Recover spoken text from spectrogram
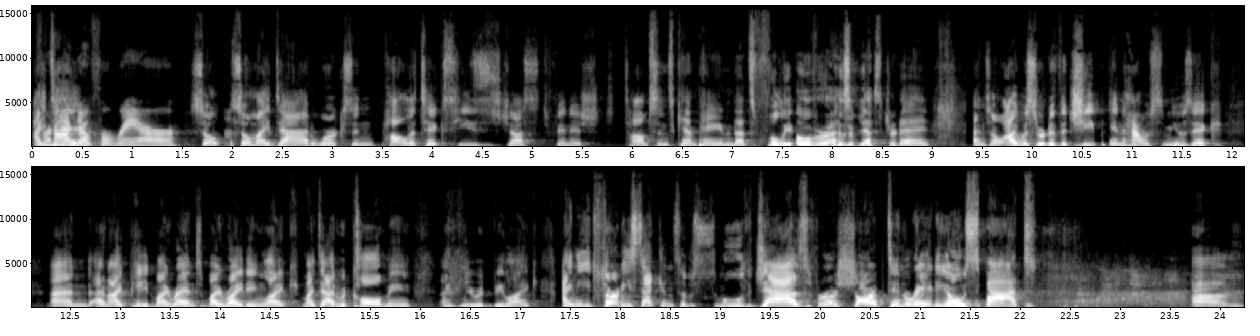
I Fernando did. Ferrer. So, so my dad works in politics. He's just finished Thompson's campaign, and that's fully over as of yesterday. And so I was sort of the cheap in-house music, and and I paid my rent by writing like my dad would call me, and he would be like, "I need 30 seconds of smooth jazz for a Sharpton radio spot." Um,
